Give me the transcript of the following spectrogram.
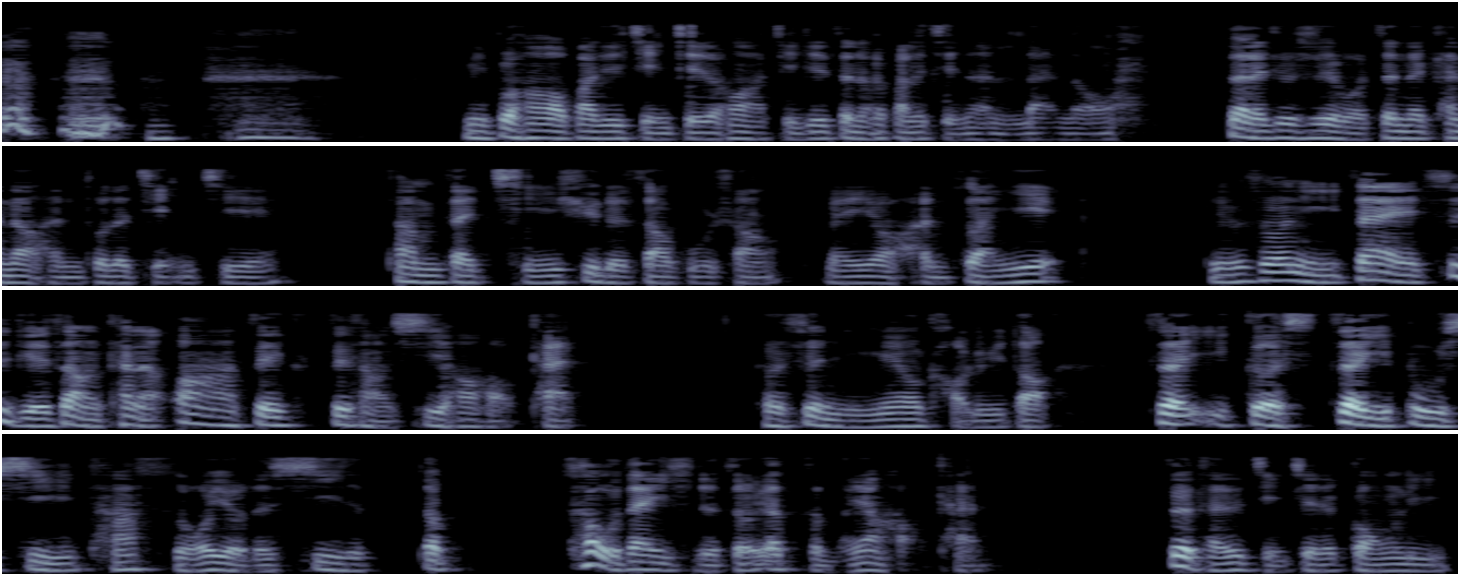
你不好好巴结剪接的话，剪接真的会把你剪得很烂哦。再来就是我真的看到很多的剪接，他们在情绪的照顾上没有很专业。比如说你在视觉上看了，哇，这这场戏好好看，可是你没有考虑到这一个这一部戏，它所有的戏的凑在一起的时候要怎么样好看，这才是剪接的功力。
